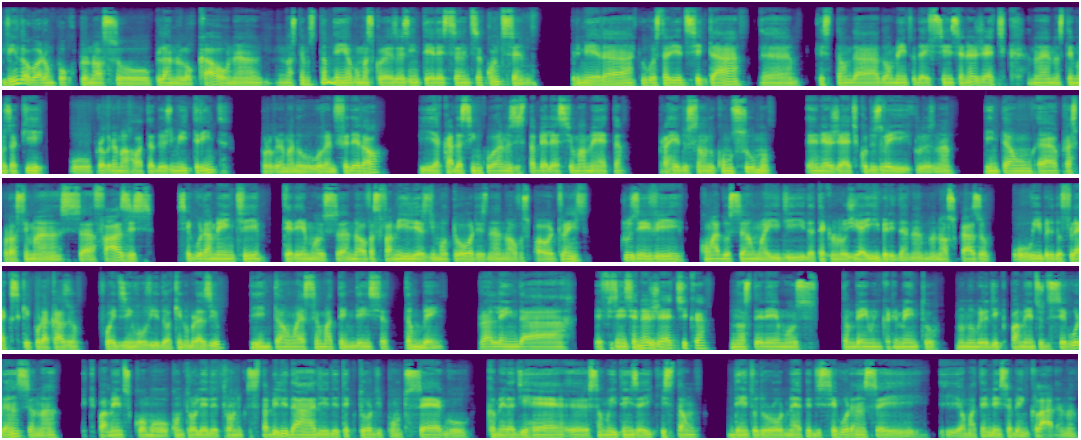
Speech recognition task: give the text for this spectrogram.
Vindo agora um pouco para o nosso plano local, né, nós temos também algumas coisas interessantes acontecendo. Primeira que eu gostaria de citar é questão da, do aumento da eficiência energética. Né? Nós temos aqui o programa Rota 2030, programa do governo federal, e a cada cinco anos estabelece uma meta para redução do consumo energético dos veículos. Né? Então, é, para as próximas uh, fases, seguramente teremos uh, novas famílias de motores, né? novos powertrains, inclusive com a adoção aí de, da tecnologia híbrida, né? no nosso caso, o híbrido flex, que por acaso foi desenvolvido aqui no Brasil. Então, essa é uma tendência também. Para além da eficiência energética, nós teremos também um incremento no número de equipamentos de segurança, é? equipamentos como controle eletrônico de estabilidade, detector de ponto cego, câmera de ré, eh, são itens aí que estão dentro do roadmap de segurança e, e é uma tendência bem clara, né?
